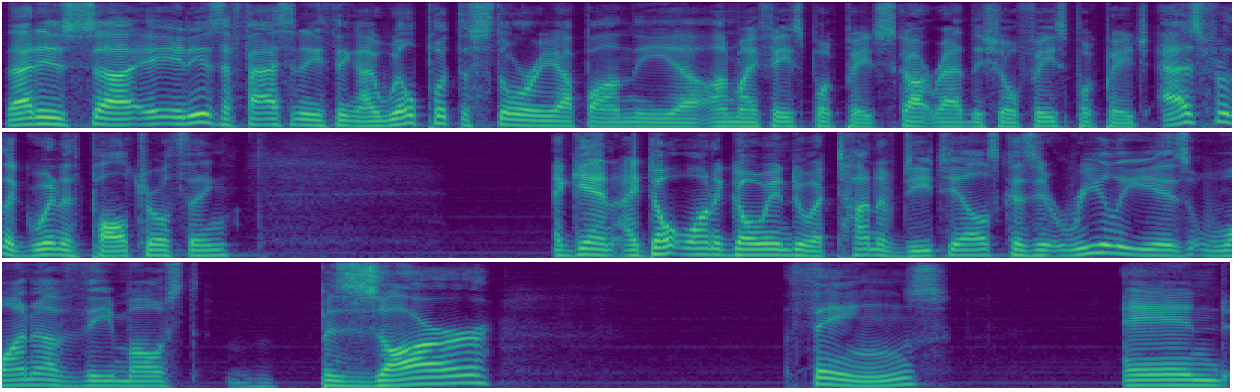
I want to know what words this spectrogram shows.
That is, uh, it is a fascinating thing. I will put the story up on the uh, on my Facebook page, Scott Radley Show Facebook page. As for the Gwyneth Paltrow thing, again, I don't want to go into a ton of details because it really is one of the most bizarre things and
